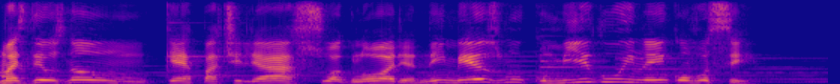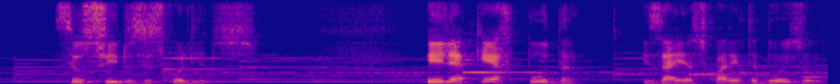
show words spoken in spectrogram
Mas Deus não quer partilhar sua glória nem mesmo comigo e nem com você, seus filhos escolhidos. Ele a quer toda. Isaías 42, 8.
